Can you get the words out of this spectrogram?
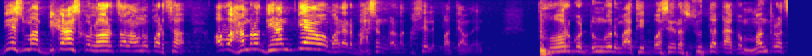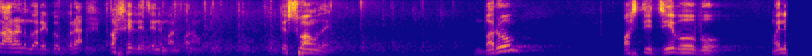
देशमा विकासको लहर चलाउनुपर्छ। अब हाम्रो ध्यान त्यहाँ हो भनेर भाषण गर्दा कसैले पत्याउँदैन। फोहोरको डुङ्गुरमाथि बसेर शुद्धताको मन्त्रोच्चारण गरेको कुरा कसैले चाहिँ मन पराउँदैन। त्यो सुहाउँदैन। बरु अस्ति जे भो भो। मैले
